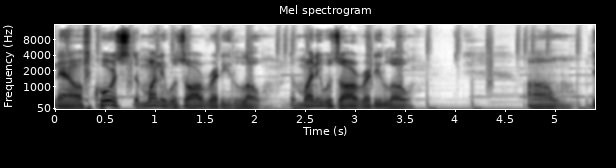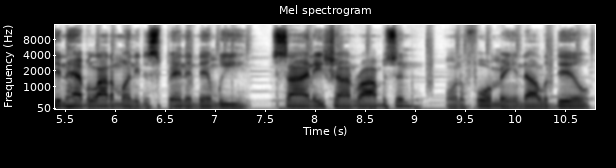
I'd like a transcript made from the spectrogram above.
Now, of course, the money was already low. The money was already low. Um, didn't have a lot of money to spend, and then we signed A'Shawn Robinson on a four million dollar deal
